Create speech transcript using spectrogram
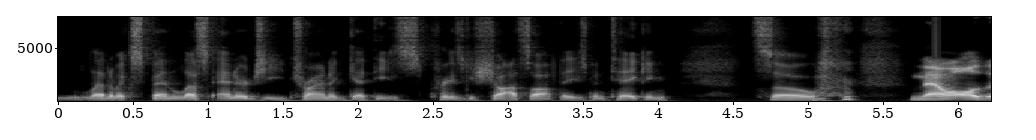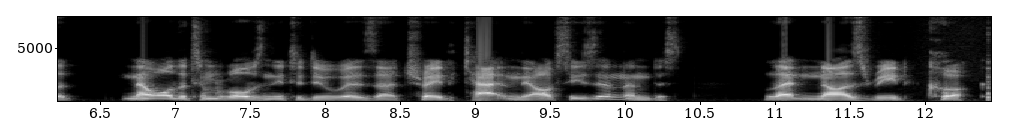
let him expend less energy trying to get these crazy shots off that he's been taking. So now all the now all the Timberwolves need to do is uh, trade KAT in the offseason and just let Naz Reid cook.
